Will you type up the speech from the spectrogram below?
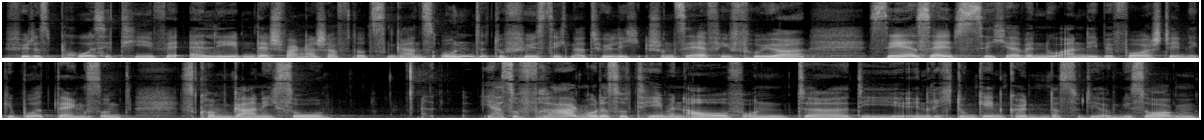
für das positive Erleben der Schwangerschaft nutzen kannst. Und du fühlst dich natürlich schon sehr viel früher sehr selbstsicher, wenn du an die bevorstehende Geburt denkst. Und es kommen gar nicht so ja, so Fragen oder so Themen auf und äh, die in Richtung gehen könnten, dass du dir irgendwie Sorgen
